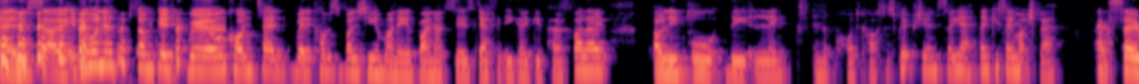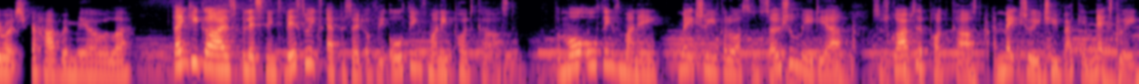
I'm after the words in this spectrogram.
And so, if you want some good real content when it comes to budgeting your money and finances, definitely go give her a follow. I'll leave all the links in the podcast description. So, yeah, thank you so much, Beth. Thanks so much for having me, Ola. Thank you guys for listening to this week's episode of the All Things Money podcast. For more All Things Money, make sure you follow us on social media, subscribe to the podcast, and make sure you tune back in next week.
